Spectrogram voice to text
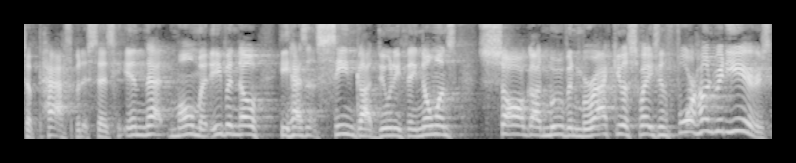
to pass? But it says in that moment, even though he hasn't seen God do anything, no one's saw God move in miraculous ways in 400 years,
